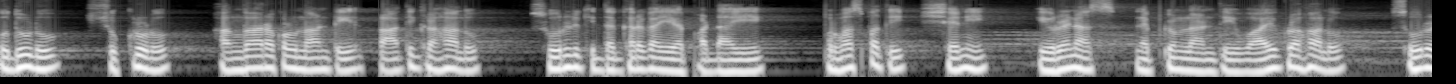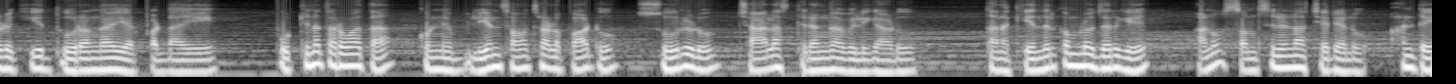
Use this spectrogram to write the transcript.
బుధుడు శుక్రుడు అంగారకుడు లాంటి రాతి గ్రహాలు సూర్యుడికి దగ్గరగా ఏర్పడ్డాయి. బృహస్పతి శని యురేనస్ నెప్ట్యూన్ లాంటి వాయుగ్రహాలు సూర్యుడికి దూరంగా ఏర్పడ్డాయి. పుట్టిన తర్వాత కొన్ని బిలియన్ సంవత్సరాల పాటు సూర్యుడు చాలా స్థిరంగా వెలిగాడు. తన కేంద్రకంలో జరిగే అణు సంశీలన చర్యలు అంటే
